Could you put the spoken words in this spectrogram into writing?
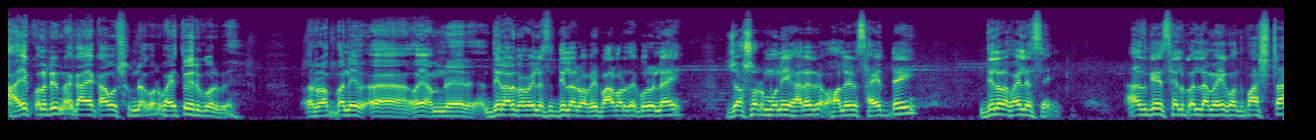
হাই কোয়ালিটি না, গায়ে কাবু শুকনা করো ভাই তৈরি করবে। রব্বানি ওই আপনার দিলার বাবাই দিলার বাবাই বারবার গরু লাই যশোর মণিহারের হলের সাইড দেই দিলার ভাই লেছে আজকে সেল করলাম এই কত পাঁচটা?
